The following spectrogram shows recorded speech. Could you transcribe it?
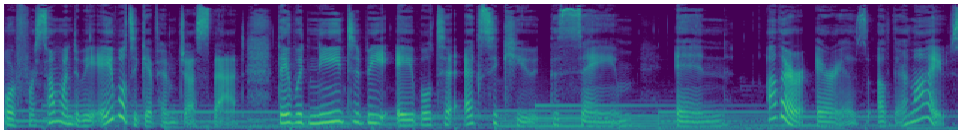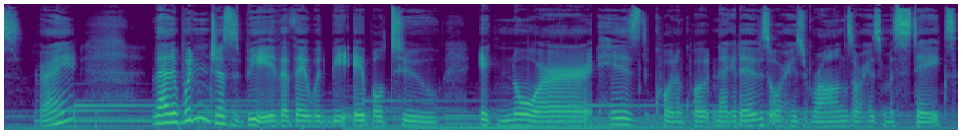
or for someone to be able to give him just that. They would need to be able to execute the same in other areas of their lives, right? That it wouldn't just be that they would be able to ignore his quote unquote negatives or his wrongs or his mistakes,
